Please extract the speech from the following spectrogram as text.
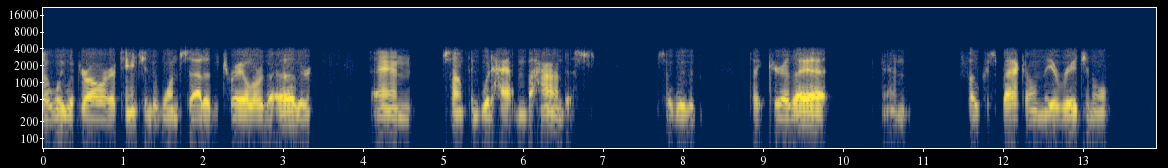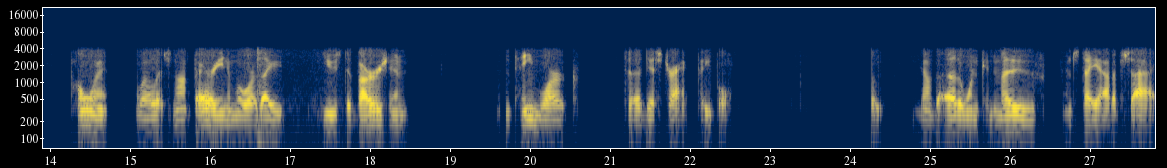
So we would draw our attention to one side of the trail or the other and something would happen behind us. So we would take care of that and focus back on the original point. Well, it's not there anymore. They used diversion and teamwork to distract people. So, you know, the other one can move and stay out of sight.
